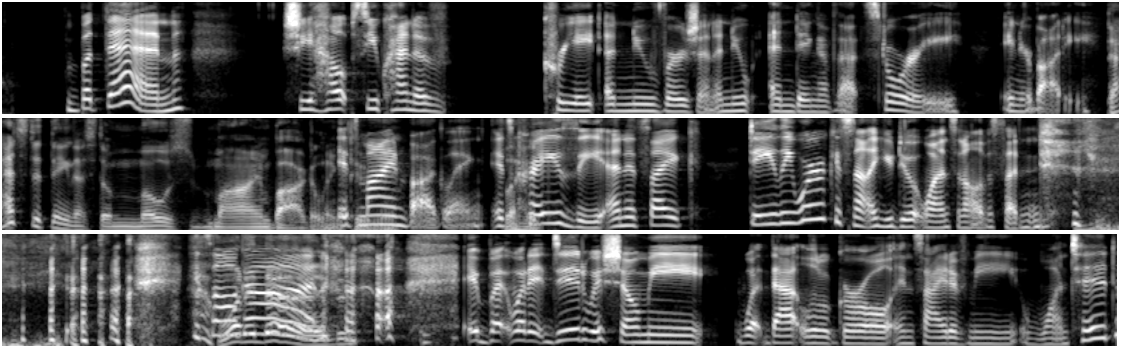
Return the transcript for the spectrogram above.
but then she helps you kind of create a new version, a new ending of that story in your body. That's the thing that's the most mind boggling. It's mind boggling. It's Like- crazy. And it's like daily work. It's not like you do it once and all of a sudden it's all What it gone. It- but what it did was show me what that little girl inside of me wanted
